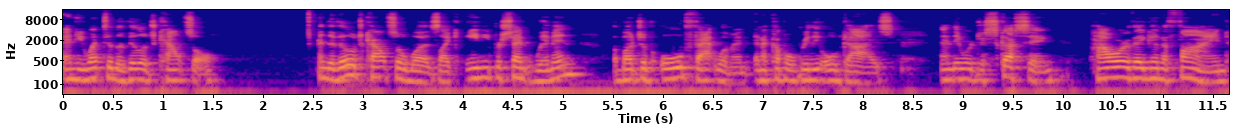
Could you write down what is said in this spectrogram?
and he went to the village council, and the village council was like eighty percent women, a bunch of old fat women, and a couple really old guys, and they were discussing how are they going to find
